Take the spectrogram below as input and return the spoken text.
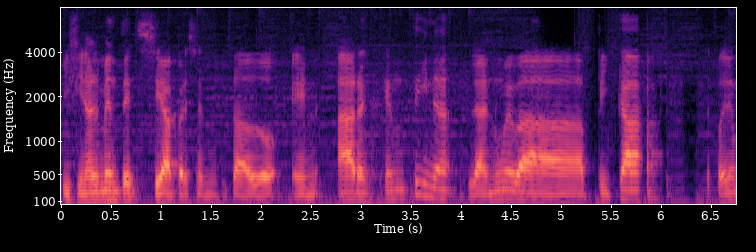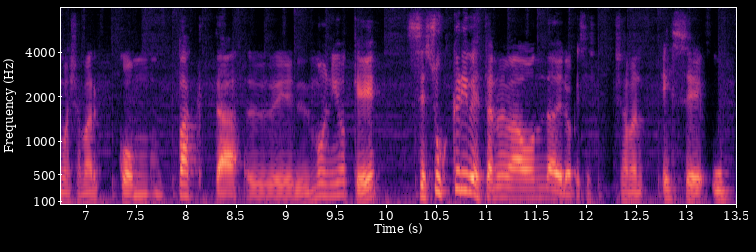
y finalmente se ha presentado en Argentina la nueva pickup, que podríamos llamar compacta del Monio, que se suscribe a esta nueva onda de lo que se llaman SUP,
